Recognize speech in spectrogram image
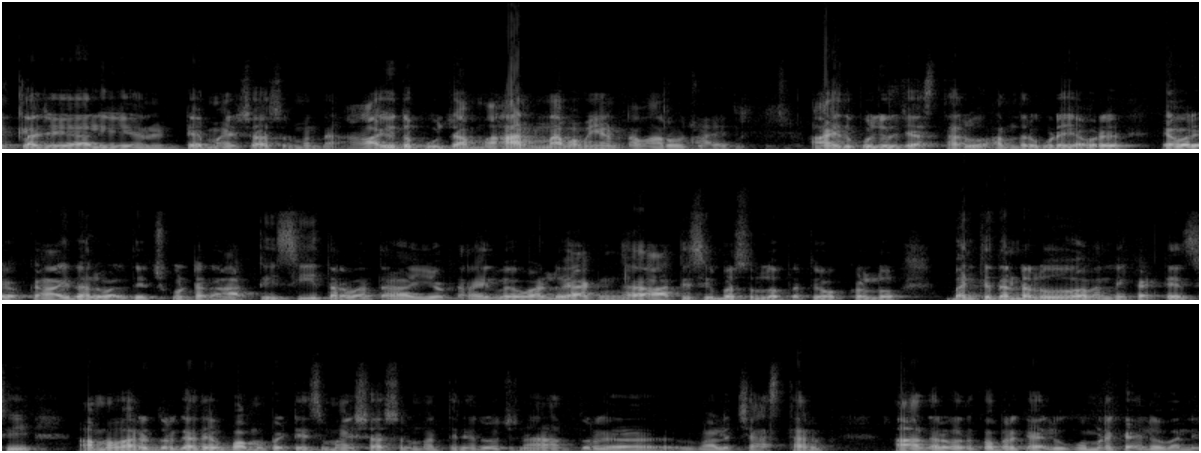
ఎట్లా చేయాలి అని అంటే మహిషాసురమని ఆయుధ పూజ మహార్నవమి అంటాం ఆ రోజు. ఆయుధ పూజలు చేస్తారు. అందరూ కూడా ఎవరు ఎవరి యొక్క ఆయుధాలు వాళ్ళు తెచ్చుకుంటారు. ఆర్టీసీ తర్వాత ఈ యొక్క రైల్వే వాళ్ళు ఏకంగా ఆర్టీసీ బస్సుల్లో ప్రతి ఒక్కళ్ళు బంతి దండలు అవన్నీ కట్టేసి అమ్మవారి దుర్గాదేవి బొమ్మ పెట్టేసి మహిషాసుర మధ్యని రోజున దుర్గా వాళ్ళు చేస్తారు. ఆ తర్వాత కొబ్బరికాయలు గుమ్మడికాయలు అవన్నీ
